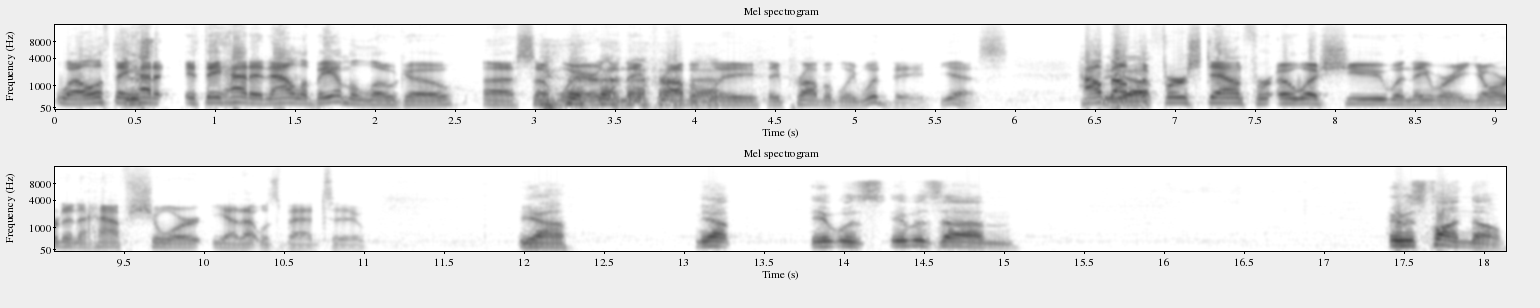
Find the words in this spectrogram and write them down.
Well, if they This- had if they had an Alabama logo uh, somewhere, then they probably they probably would be. Yes. How about Yeah. the first down for OSU when they were a yard and a half short? Yeah, that was bad too. Yeah. Yep. It was it was um it was fun though.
